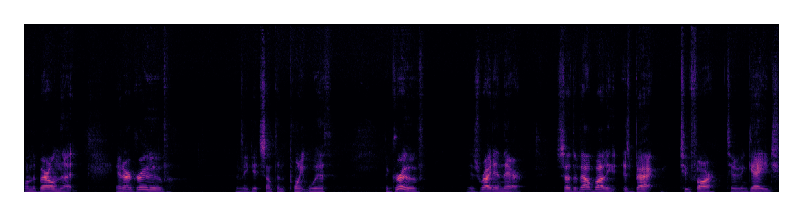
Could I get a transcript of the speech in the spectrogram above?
on the barrel nut and our groove let me get something to point with the groove is right in there so the valve body is back too far to engage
